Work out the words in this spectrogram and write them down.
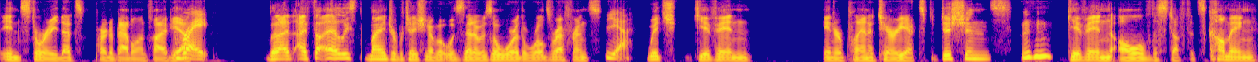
in story. That's part of Babylon Five. Yeah. right But I, I thought at least my interpretation of it was that it was a War of the Worlds reference, yeah which, given interplanetary expeditions, Mhm. given all of the stuff that's coming,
